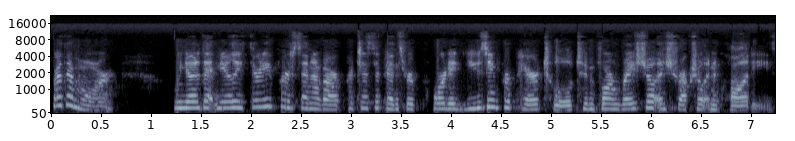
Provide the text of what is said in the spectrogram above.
Furthermore, we noted that nearly 30% of our participants reported using PRAPARE tool to inform racial and structural inequalities.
